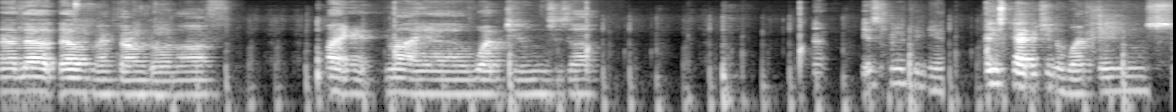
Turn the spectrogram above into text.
Uh, that, that was my phone going off. My my uh, webtoons is up. Uh, It's open yet. I use Tappytoon and Webtoons.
